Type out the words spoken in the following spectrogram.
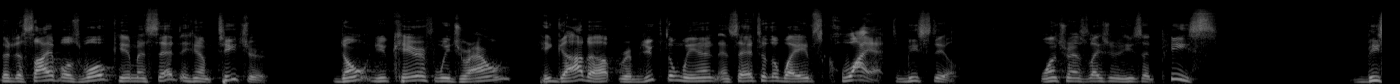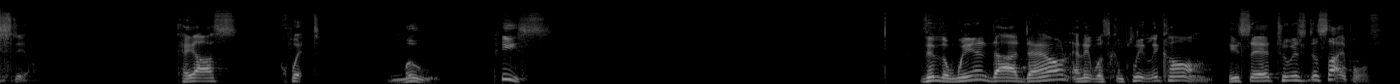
The disciples woke him and said to him, Teacher, don't you care if we drown? He got up, rebuked the wind, and said to the waves, Quiet, be still. One translation, he said, Peace, be still. Chaos, quit, move. Peace, Then the wind died down and it was completely calm. He said to his disciples,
